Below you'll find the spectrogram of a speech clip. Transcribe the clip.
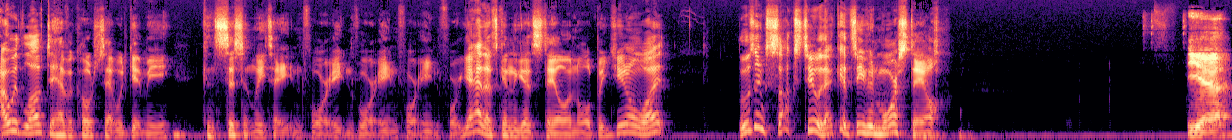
I would love to have a coach that would get me consistently to eight and four, eight and four, eight and four, eight and four. Yeah, that's gonna get stale and old, but you know what? Losing sucks too. That gets even more stale. Yeah,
